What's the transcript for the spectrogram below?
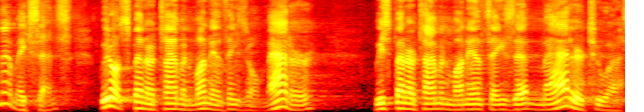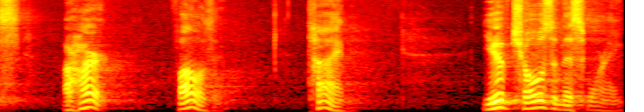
And that makes sense. We don't spend our time and money on things that don't matter. We spend our time and money on things that matter to us. Our heart follows it. Time. You have chosen this morning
